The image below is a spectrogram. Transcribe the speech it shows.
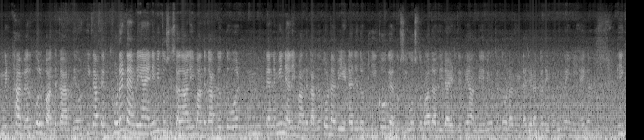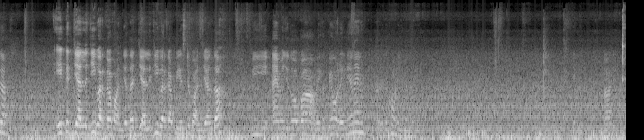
ਮਿੱਠਾ ਬਿਲਕੁਲ ਬੰਦ ਕਰ ਦਿਓ, ਠੀਕ ਆ? ਫਿਰ ਥੋੜੇ ਟਾਈਮ ਲਈ ਆਏ ਨੇ ਵੀ ਤੁਸੀਂ ਸਦਾ ਲਈ ਬੰਦ ਕਰ ਦਿਓ, ਦੋ ਤਿੰਨ ਮਹੀਨਿਆਂ ਲਈ ਬੰਦ ਕਰ ਦਿਓ। ਤੁਹਾਡਾ weight ਆ ਜਦੋਂ ਠੀਕ ਹੋ ਗਿਆ, ਤੁਸੀਂ ਉਸ ਤੋਂ ਬਾਅਦ ਆਪਦੀ ਡਾਈਟ ਤੇ ਧਿਆਨ ਦੇ ਲਿਓ ਤੇ ਤੁਹਾਡਾ weight ਆ ਜਿਹੜਾ ਕਦੇ ਵਧੂਗਾ ਹੀ ਨਹੀਂ ਹੈਗਾ, ਠੀਕ ਆ? ਇੱਕ ਜੈਲ ਜੀ ਵਰਗਾ ਬਣ ਜਾਂਦਾ ਜੈਲ ਜੀ ਵਰਗਾ ਪੇਸਟ ਬਣ ਜਾਂਦਾ, ਵੀ ਐਵੇਂ ਜਦੋਂ ਆਪਾਂ, ਵੇਖ, ਭਿਉਂ ਲੈਂਦੇ ਆ ਨਾ ਇਹਨੂੰ ਦਿਖਾਉਣੀ ਮੈਂ ਤੁਹਾਨੂੰ ਇੱਕ ਆਹ ਦੇਖੋ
